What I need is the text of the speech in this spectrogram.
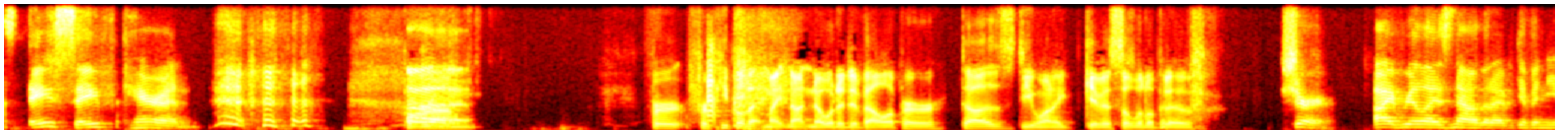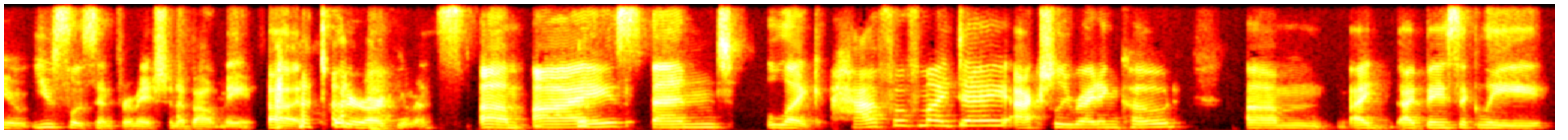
Stay safe, Karen. for Uh, um, for for people that might not know what a developer does, do you want to give us a little bit of Sure. I realize now that I've given you useless information about me. Uh, Twitter arguments. Um, I spend like half of my day actually writing code. Um, I, I basically,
